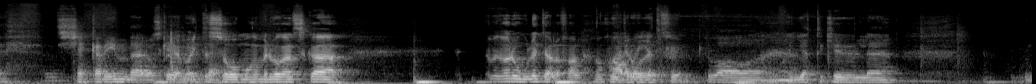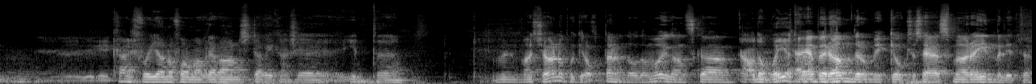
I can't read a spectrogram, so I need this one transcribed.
eh, checkade in där och skrev det var inte lite. så många men det var ganska... Men det var roligt i alla fall. Det var Ja, sjukt det var roligt. jättekul. Det var en jättekul... Vi kanske får göra någon form av revansch där vi kanske inte... Men man kör nog på grottan ändå. De var ju ganska... Ja, de var Ja, jättebra. jag berömde dem mycket också så jag smörade in mig lite.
